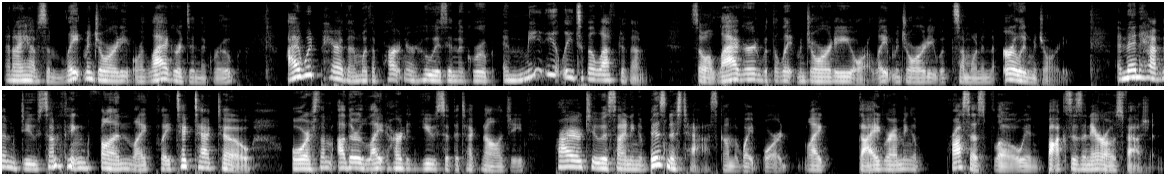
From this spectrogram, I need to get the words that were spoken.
and I have some late majority or laggards in the group, I would pair them with a partner who is in the group immediately to the left of them So a laggard with the late majority or a late majority with someone in the early majority. And then have them do something fun like play tic tac toe or some other lighthearted use of the technology prior to assigning a business task on the whiteboard, like diagramming a process flow in boxes and arrows fashion.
